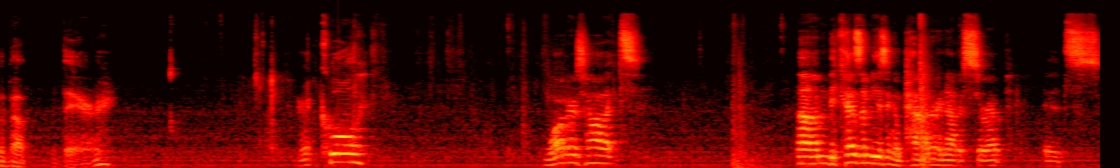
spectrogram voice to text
Up about there. All right, cool. Water's hot. Um, because I'm using a powder, and not a syrup, it's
